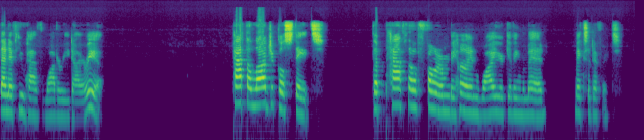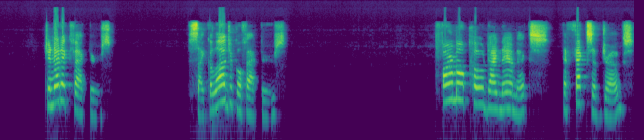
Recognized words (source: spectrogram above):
than if you have watery diarrhea. Pathological states the pathopharm behind why you're giving the med makes a difference. Genetic factors, psychological factors, pharmacodynamics, effects of drugs.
